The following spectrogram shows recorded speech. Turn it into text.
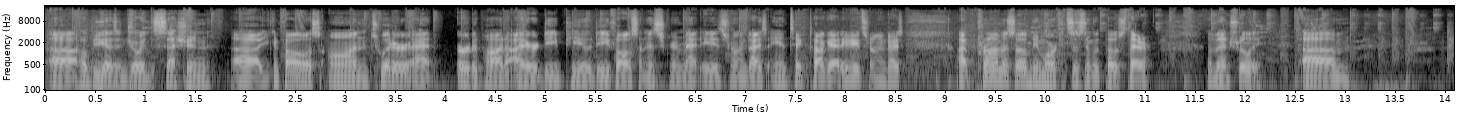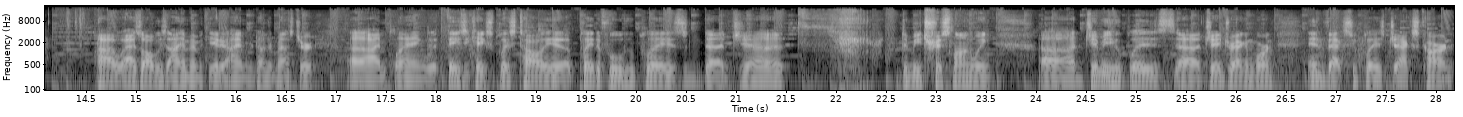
Uh, hope you guys enjoyed the session. Uh, you can follow us on Twitter at Erdipod, IRDPOD. Follow us on Instagram at 88 Sterling Dice and TikTok at 88 Sterling Dice. I promise I'll be more consistent with posts there eventually. Um, uh, as always, I am Mimic the Idiot. I am your Dungeon Master. Uh, I'm playing with Daisy Cakes, who plays Talia, Play the Fool, who plays uh, J- Demetrius Longwing, uh, Jimmy, who plays uh, Jade Dragonborn, and Dex, who plays Jax Karn.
